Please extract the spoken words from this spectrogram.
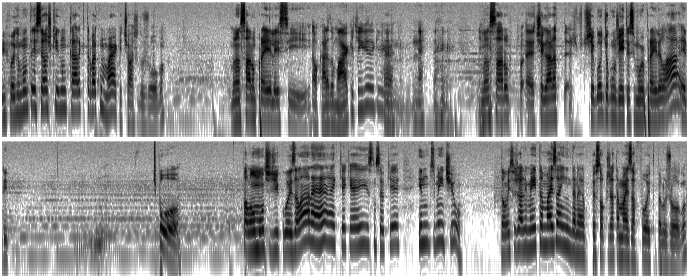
E foi o que aconteceu, acho que num cara que trabalha com marketing, eu acho, do jogo. Lançaram pra ele esse. É o cara do marketing que. que- É. Né? Lançaram. é, chegaram chegou de algum jeito esse humor pra ele lá, ele. Tipo. Falou um monte de coisa lá, né? Que que é isso, não sei o quê. E não desmentiu. Então isso já alimenta mais ainda, né? O pessoal que já tá mais afoito pelo jogo.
